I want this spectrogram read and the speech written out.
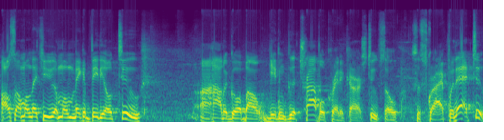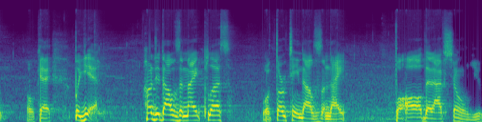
Also, I'm gonna let you, I'm gonna make a video too on how to go about getting good travel credit cards too. So subscribe for that too, okay? But yeah, $100 a night plus or $13 a night for all that I've shown you.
